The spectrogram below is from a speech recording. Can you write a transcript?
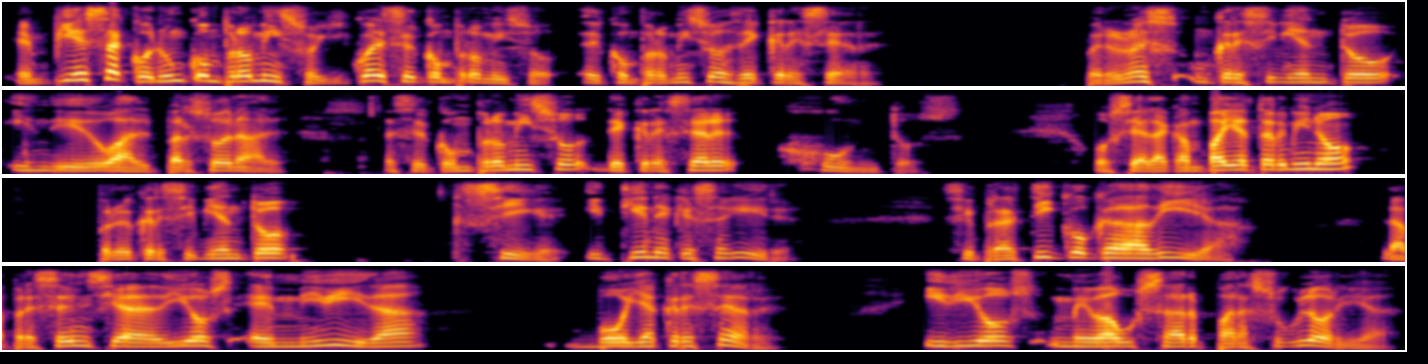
Empieza con un compromiso. ¿Y cuál es el compromiso? El compromiso es de crecer. Pero no es un crecimiento individual, personal. Es el compromiso de crecer juntos. O sea, la campaña terminó, pero el crecimiento sigue y tiene que seguir. Si practico cada día la presencia de Dios en mi vida, voy a crecer y Dios me va a usar para su gloria.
